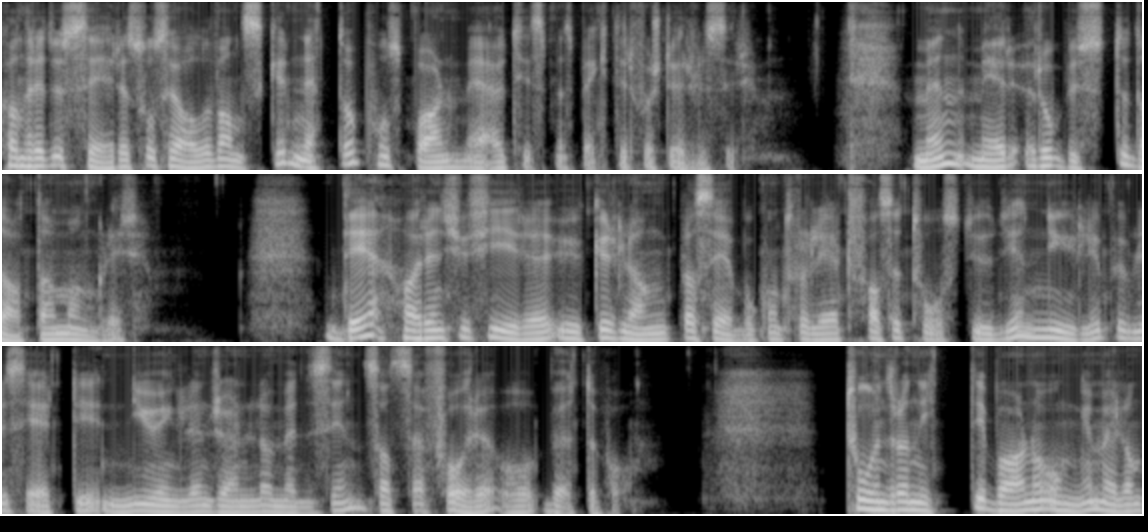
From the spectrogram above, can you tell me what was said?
kan redusere sosiale vansker nettopp hos barn med autismespekterforstyrrelser. Men mer robuste data mangler. Det har en 24 uker lang placebokontrollert fase 2-studie nylig publisert i New England Journal of Medicine satt seg fore å bøte på. 290 barn og unge mellom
